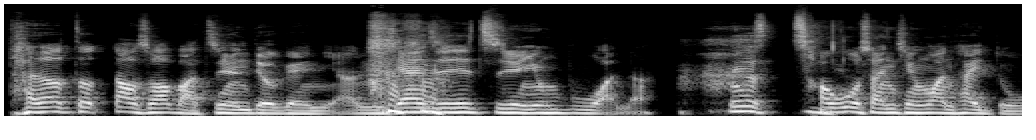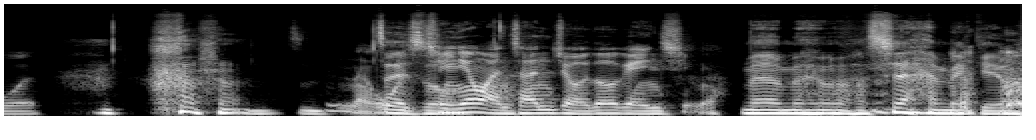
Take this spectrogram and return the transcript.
他到到到时候把资源丢给你啊，你现在这些资源用不完啊，那个超过三千万太多了，那我再说今天晚餐酒都给你请了。没有没有没有，现在还没给我。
